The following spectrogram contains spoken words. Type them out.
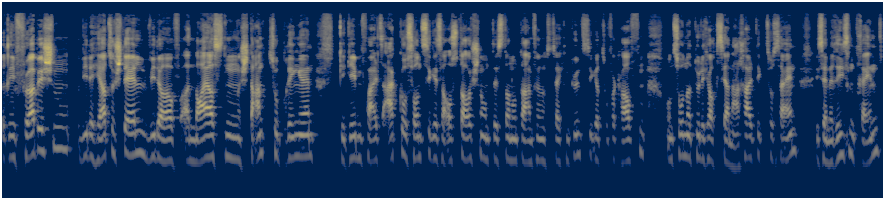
refurbischen, wiederherzustellen, wieder auf einen neuesten Stand zu bringen, gegebenenfalls Akku, sonstiges austauschen und das dann unter Anführungszeichen günstiger zu verkaufen und so natürlich auch sehr nachhaltig zu sein, ist ein Riesentrend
